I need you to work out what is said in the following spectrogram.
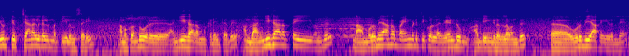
யூடியூப் சேனல்கள் மத்தியிலும் சரி நமக்கு வந்து ஒரு அங்கீகாரம் கிடைத்தது. அந்த அங்கீகாரத்தை வந்து நான் முழுமையாக பயன்படுத்தி கொள்ள வேண்டும் அப்படிங்கிறதுல வந்து உறுதியாக இருந்தேன்.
